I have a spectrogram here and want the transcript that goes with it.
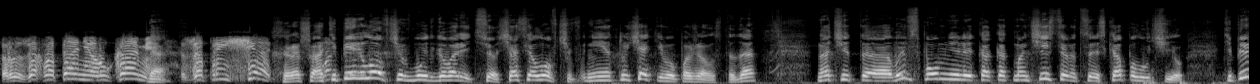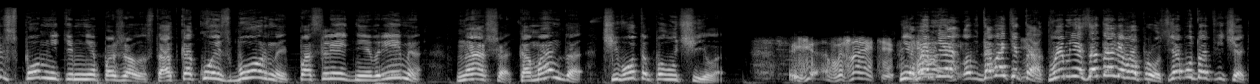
Говорят, Захватание руками Да. запрещать. Хорошо, а Вот теперь Ловчев будет говорить. Все, сейчас я Ловчев. Не отключайте его, пожалуйста, да? Значит, э, вы вспомнили, как от Манчестера ЦСКА получил. Теперь вспомните мне, пожалуйста, от какой сборной в последнее время наша команда чего-то получила? я- вы знаете... Не, вы я- мне, давайте так, вы мне задали вопрос, я буду отвечать.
